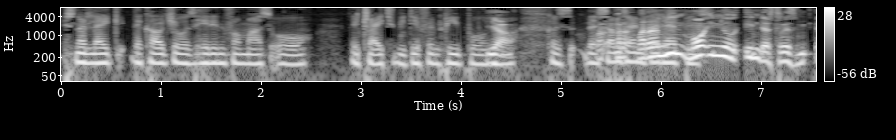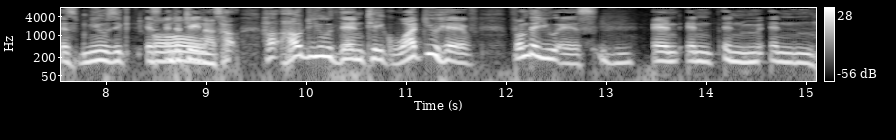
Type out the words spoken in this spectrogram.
it's not like the culture was hidden from us or they try to be different people Yeah. because But, sometimes but, but I that mean, happens. more in your industry as, as music, as Oh. entertainers. How, how how do you then take what you have from the US Mhm. and and and and,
